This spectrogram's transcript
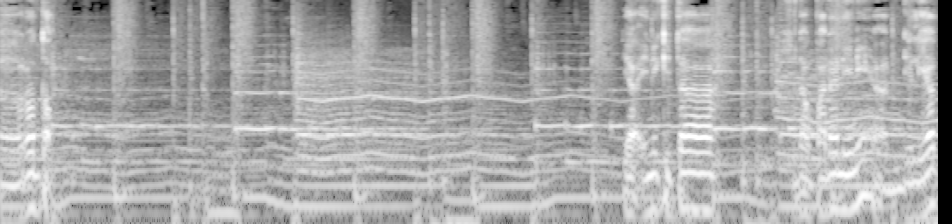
uh, rontok. Ya, ini kita sedang panen ini, nah, dilihat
